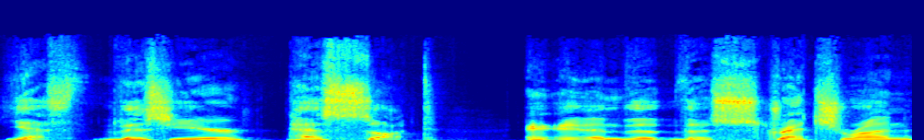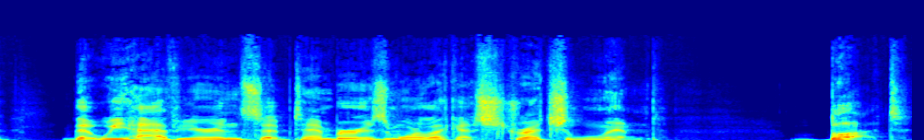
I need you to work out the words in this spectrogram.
Yes, this year has sucked. And, and the, the stretch run that we have here in September is more like a stretch limp. But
